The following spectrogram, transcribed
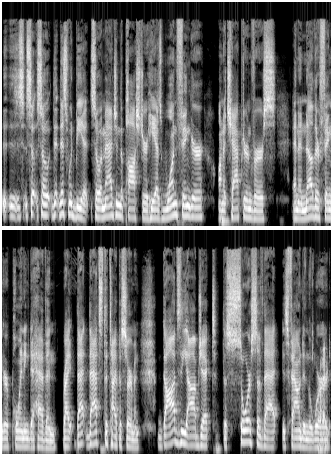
So, so th- this would be it. So imagine the posture. He has one finger on a chapter and verse and another finger pointing to heaven, right? That, that's the type of sermon. God's the object. The source of that is found in the word.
